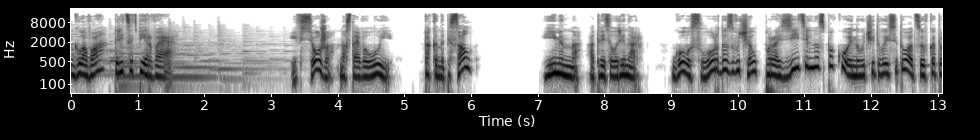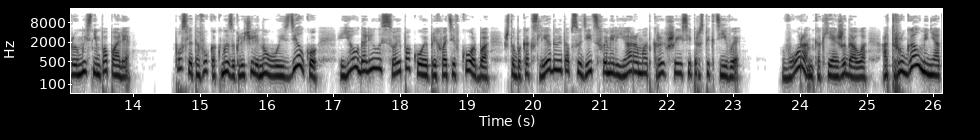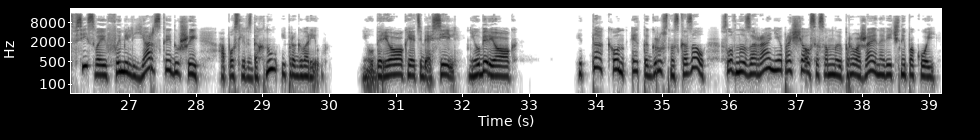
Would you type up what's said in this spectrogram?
Глава 31 «И все же», — настаивал Луи, — «так и написал?» «Именно», — ответил Ренар. Голос лорда звучал поразительно спокойно, учитывая ситуацию, в которую мы с ним попали. После того, как мы заключили новую сделку, я удалилась в свои покои, прихватив Корба, чтобы как следует обсудить с фамильяром открывшиеся перспективы. Ворон, как я и ожидала, отругал меня от всей своей фамильярской души, а после вздохнул и проговорил. «Не уберег я тебя, Силь, не уберег!» И так он это грустно сказал, словно заранее прощался со мной, провожая на вечный покой.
